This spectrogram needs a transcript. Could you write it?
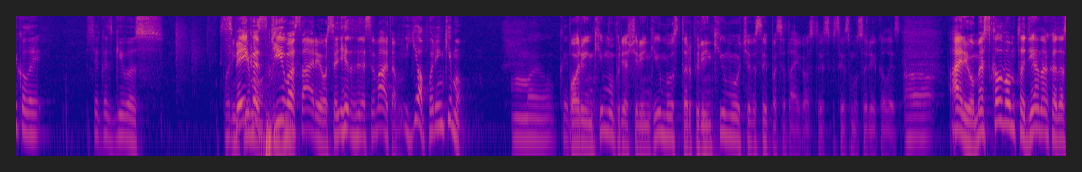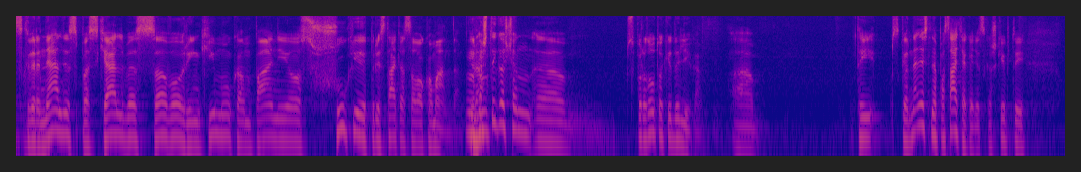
Mykolai, sveikas gyvas. Sveikas gyvas, Arijau, seniai nesimatėm. Jo, po rinkimų. Kaip? Po rinkimų, prieš rinkimus, tarp rinkimų, čia visai pasitaiko su tais visais mūsų reikalais. A, Arijau, mes kalbam tą dieną, kada Skvernelis paskelbė savo rinkimų kampanijos šūkį pristatė savo komandą. Ir Mhm. aš taiga šiandien uh, supratau tokį dalyką. Uh, tai Skvernelis nepasakė, kad jis kažkaip tai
